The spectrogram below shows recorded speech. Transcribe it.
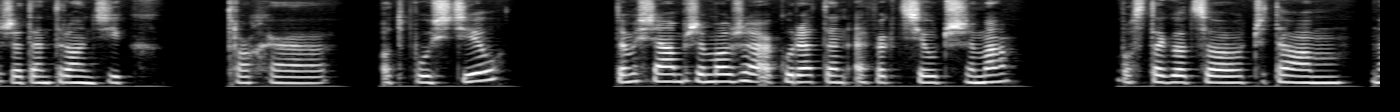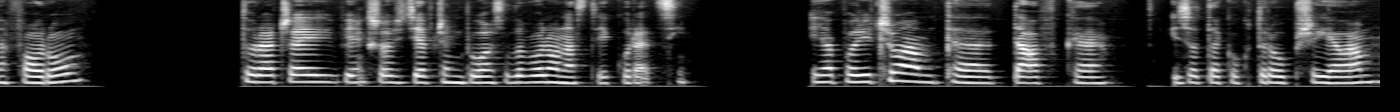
że ten trądzik trochę odpuścił, to myślałam, że może akurat ten efekt się utrzyma, bo z tego co czytałam na forum, to raczej większość dziewczyn była zadowolona z tej kuracji. Ja policzyłam tę dawkę izoteku, którą przyjęłam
